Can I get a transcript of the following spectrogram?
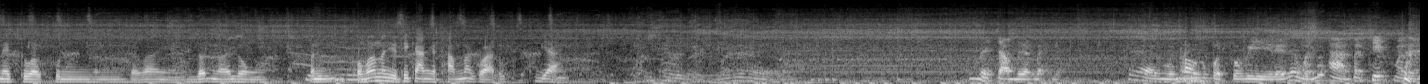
ในตัวคุณมันแบบว่าไงลดน้อยลง มันผมว่ามันอยู่ที่การกระทำมากกว่าทุกทุกอย่างใช่ไม่จำเรื่องไหนเนี่ยเออเหมือนท่องบทกวีเลยเนี่ยเหมือนอ่านสคริปต์มาเลย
